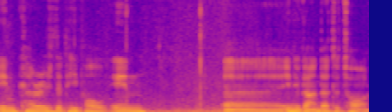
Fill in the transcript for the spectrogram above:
encourage the people in uh, in Uganda to talk.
